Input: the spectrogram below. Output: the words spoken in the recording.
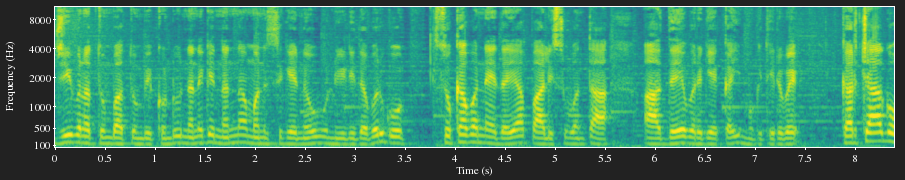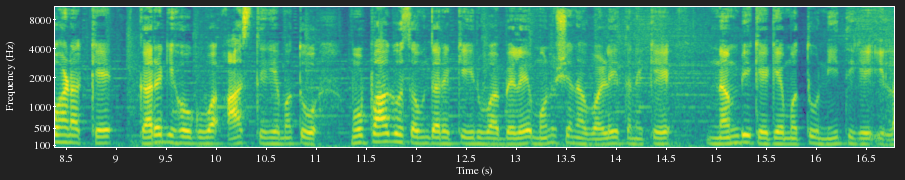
ಜೀವನ ತುಂಬ ತುಂಬಿಕೊಂಡು ನನಗೆ ನನ್ನ ಮನಸ್ಸಿಗೆ ನೋವು ನೀಡಿದವರೆಗೂ ಸುಖವನ್ನೇ ದಯಪಾಲಿಸುವಂತ ಆ ದೇವರಿಗೆ ಕೈ ಮುಗಿದಿರುವೆ. ಖರ್ಚಾಗೋ ಹಣಕ್ಕೆ ಕರಗಿ ಹೋಗುವ ಆಸ್ತಿಗೆ ಮತ್ತು ಮುಪ್ಪಾಗುವ ಸೌಂದರ್ಯಕ್ಕೆ ಇರುವ ಬೆಲೆ ಮನುಷ್ಯನ ಒಳ್ಳೆಯತನಕ್ಕೆ ನಂಬಿಕೆಗೆ ಮತ್ತು ನೀತಿಗೆ ಇಲ್ಲ.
